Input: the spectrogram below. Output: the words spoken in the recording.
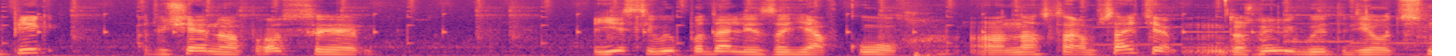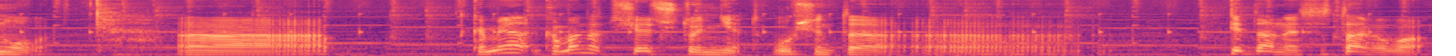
Теперь отвечая на вопросы. Если вы подали заявку а, на старом сайте, должны ли вы это делать снова? А, Команда отвечает, что нет. В общем-то, а, все данные со старого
